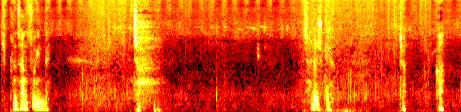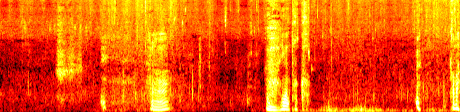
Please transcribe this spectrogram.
깊은 산 속인데. 자 살려줄게요 자가 하나 야 이건 더 커 가봐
